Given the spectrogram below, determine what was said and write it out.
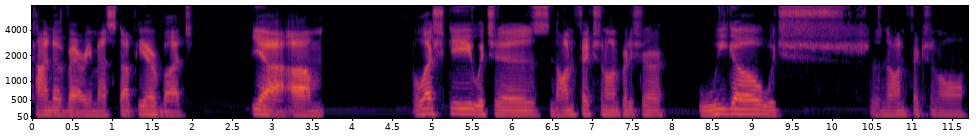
kind of very messed up here, but yeah, um, Leshki, which is non-fictional, I'm pretty sure. Wego, which is non-fictional.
